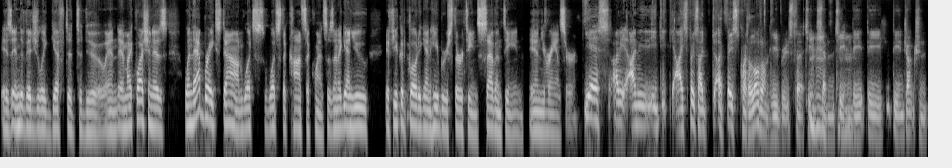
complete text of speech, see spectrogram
is individually gifted to do. And and my question is, when that breaks down, what's what's the consequences? And again, you if you could quote again Hebrews 13, 17 in your answer. Yes, I mean, I mean, it, I suppose I, I based quite a lot on Hebrews 13, mm-hmm. 17, mm-hmm. the, the, the injunction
